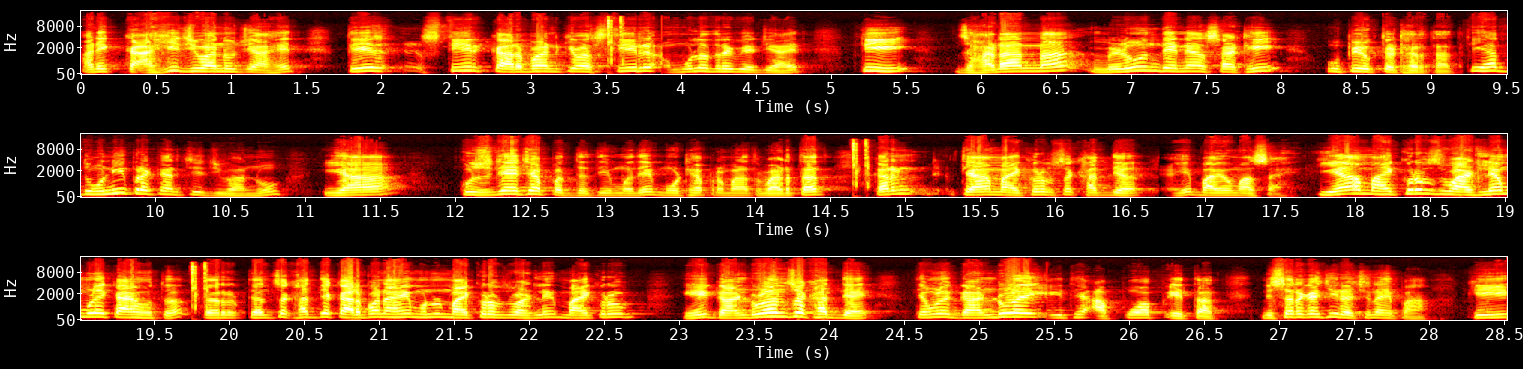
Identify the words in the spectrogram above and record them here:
आणि काही जीवाणू जे आहेत ते स्थिर कार्बन किंवा स्थिर मूलद्रव्य जी आहेत ती झाडांना मिळवून देण्यासाठी उपयुक्त ठरतात. ह्या दोन्ही प्रकारचे जीवाणू या कुजण्याच्या पद्धतीमध्ये मोठ्या प्रमाणात वाढतात. कारण त्या मायक्रोब्सचं खाद्य हे बायोमास आहे. या मायक्रोब्स वाढल्यामुळे काय होतं? तर त्यांचं खाद्य कार्बन आहे म्हणून मायक्रोब्स वाढले. मायक्रोब हे गांडुळांचं खाद्य आहे. त्यामुळे गांडुळे इथे आपोआप येतात. निसर्गाची रचना आहे पहा. की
